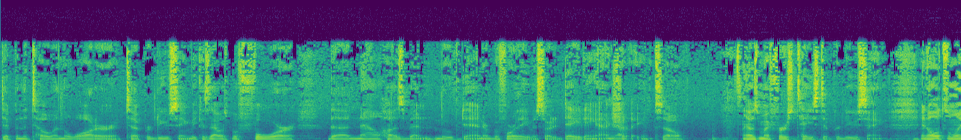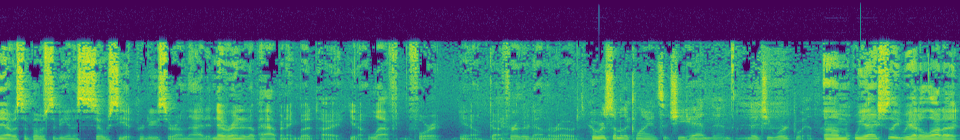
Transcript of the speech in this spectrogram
dipping the toe in the water to producing because that was before the now husband moved in or before they even started dating actually. So that was my first taste at producing. And ultimately I was supposed to be an associate producer on that. It never ended up happening, but I, you know, left before it, you know, got further down the road. Who were some of the clients that she had then that you worked with? Um, we actually we had a lot of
